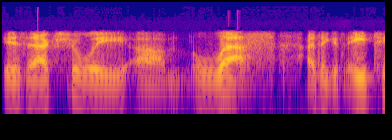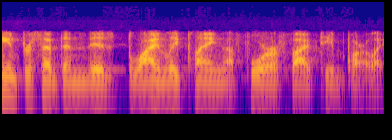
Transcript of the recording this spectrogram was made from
is actually um, less. I think it's 18% than it is blindly playing a four or five team parlay.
